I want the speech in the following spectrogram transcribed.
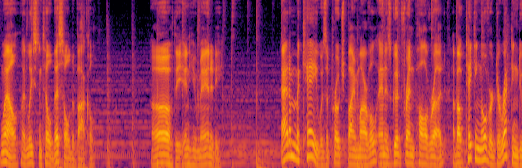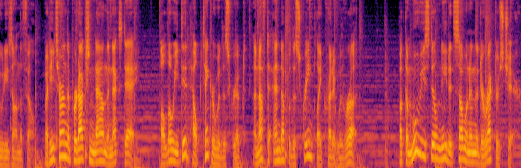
Well, at least until this whole debacle. Oh, the inhumanity. Adam McKay was approached by Marvel and his good friend Paul Rudd about taking over directing duties on the film, but he turned the production down the next day, although he did help tinker with the script enough to end up with a screenplay credit with Rudd. But the movie still needed someone in the director's chair,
